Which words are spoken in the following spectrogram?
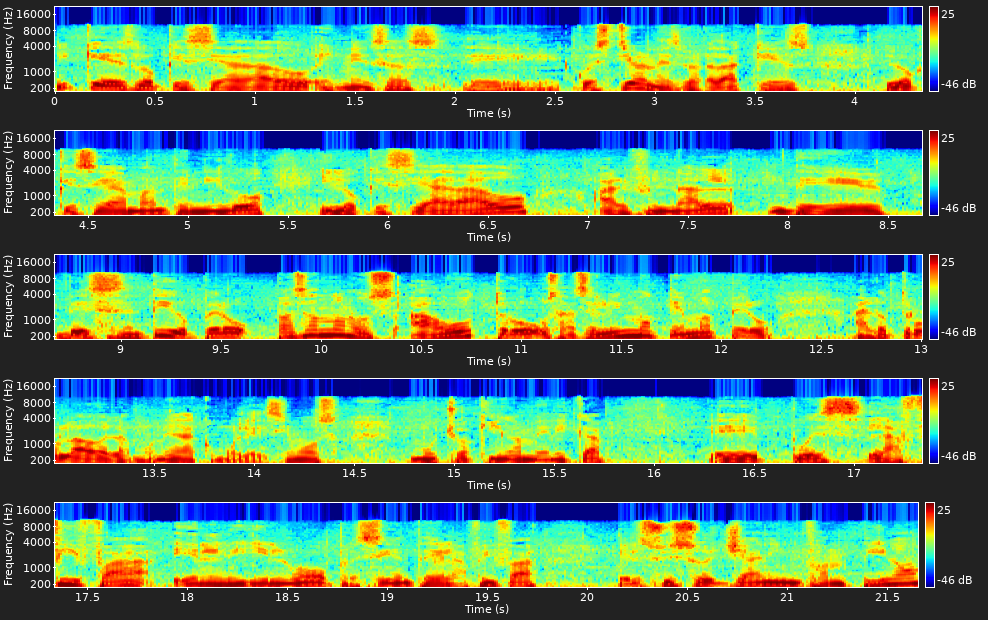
y qué es lo que se ha dado en esas eh, cuestiones, ¿verdad? Que es lo que se ha mantenido y lo que se ha dado al final de, ese sentido. Pero pasándonos a otro, o sea, es el mismo tema, pero al otro lado de la moneda, como le decimos mucho aquí en América, eh, pues la FIFA y el, nuevo presidente de la FIFA, el suizo Gianni Infantino,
